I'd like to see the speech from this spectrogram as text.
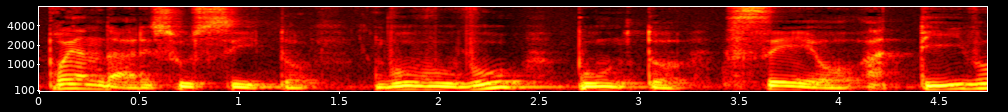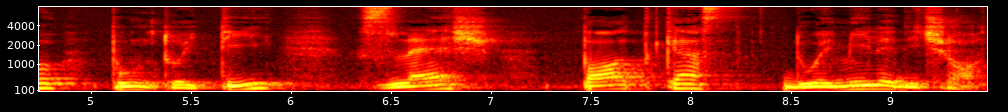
puoi andare sul sito www.seoattivo.it slash podcast 2018.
